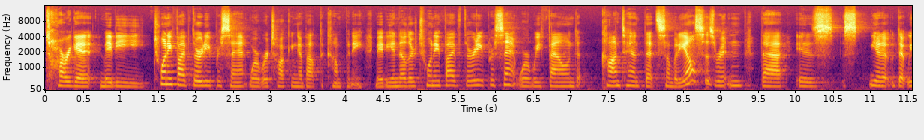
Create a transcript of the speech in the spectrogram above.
target maybe 25 30% where we're talking about the company. Maybe another 25 30% where we found content that somebody else has written that is you know that we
